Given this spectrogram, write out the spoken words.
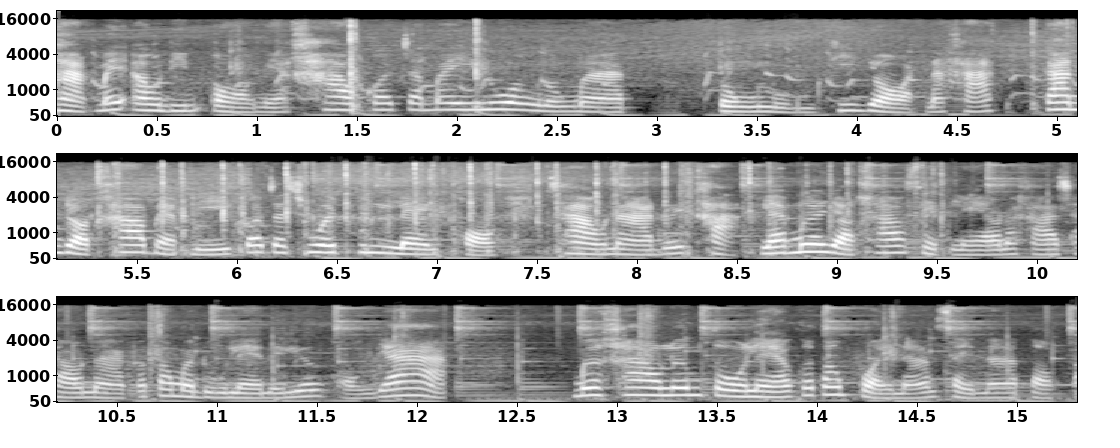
หากไม่เอาดินออกเนี่ยข้าวก็จะไม่ร่วงลงมา ตรงหลุมที่หยอดนะคะ การหยอดข้าวแบบนี้ก็จะช่วยทุนแรงของชาวนาด้วยค่ะ และเมื่อหยอดข้าวเสร็จแล้วนะคะ ชาวนาก็ต้องมาดูแลในเรื่องของหญ้า เมื่อข้าวเริ่มโตแล้วก็ต้องปล่อยน้ำใส่นาต่อไป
